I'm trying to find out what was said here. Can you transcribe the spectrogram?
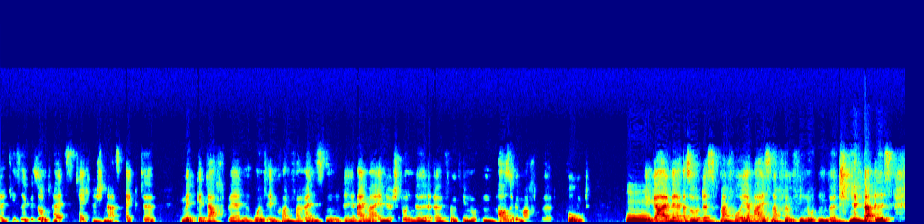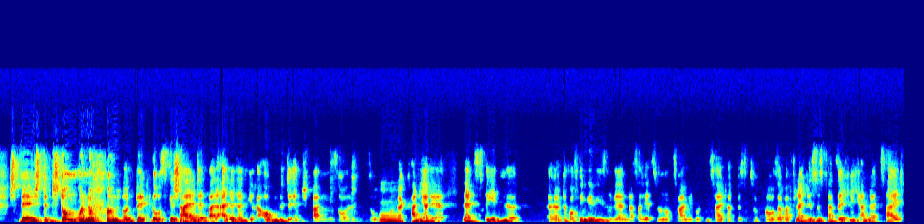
äh, diese gesundheitstechnischen Aspekte mitgedacht werden und in Konferenzen einmal in der Stunde fünf Minuten Pause gemacht wird. Punkt. Mhm. Egal wer, also dass man vorher weiß, nach fünf Minuten wird hier alles stumm und, und, und bildlos geschaltet, weil alle dann ihre Augen bitte entspannen sollen. So. Mhm. Und da kann ja der Letztredende äh, darauf hingewiesen werden, dass er jetzt nur noch zwei Minuten Zeit hat bis zur Pause. Aber vielleicht ist es tatsächlich an der Zeit,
